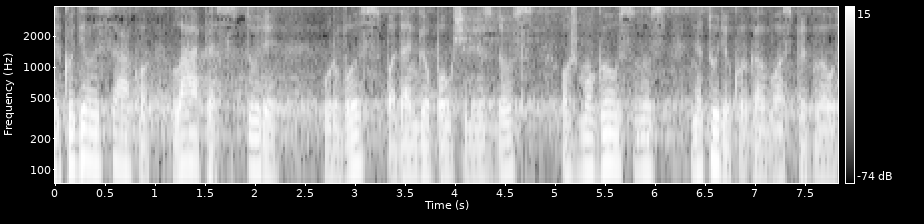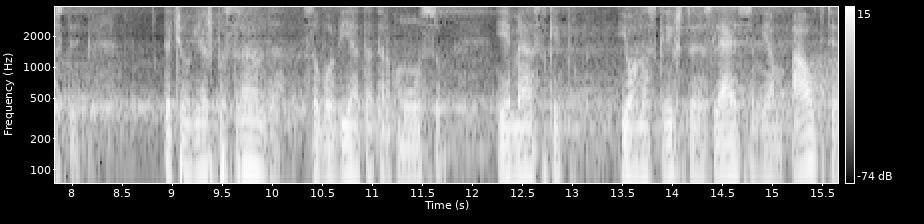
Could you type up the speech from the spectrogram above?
Ir kodėl jis sako, lapės turi urvus, padangio paukščių lizdus, o žmogaus nus neturi kur galvos priglausti. Tačiau viešpas randa savo vietą tarp mūsų, jei mes kaip Jonas Krikštojas leisim jam aukti,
